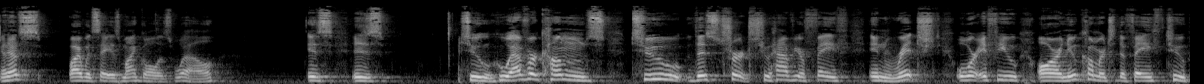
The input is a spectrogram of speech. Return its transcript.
And that's what I would say is my goal as well, is, is to whoever comes to this church to have your faith enriched, or if you are a newcomer to the faith, to,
